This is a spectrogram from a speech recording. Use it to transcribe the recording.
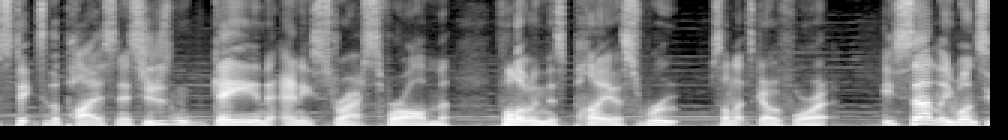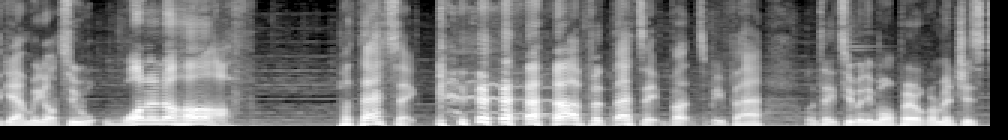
stick to the piousness. She doesn't gain any stress from following this pious route, so let's go for it. Sadly, once again, we got to one and a half. Pathetic. Pathetic. But to be fair, won't take too many more pilgrimages.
